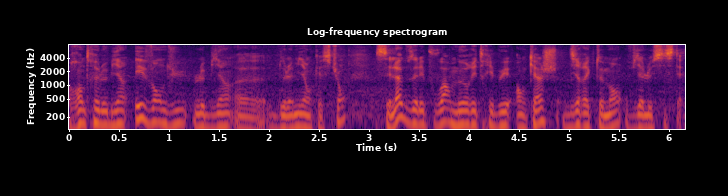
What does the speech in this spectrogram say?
rentré le bien et vendu le bien de l'ami en question, c'est là que vous allez pouvoir me rétribuer en cash directement via le système.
